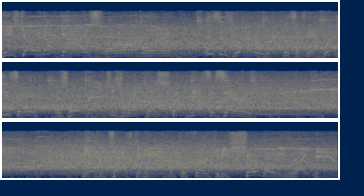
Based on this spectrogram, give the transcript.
He's going up, guys. Oh, boy. This is rather reckless of him, wouldn't you say? This whole match is reckless. But necessary. He has a task at hand, but prefers to be showboating right now.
